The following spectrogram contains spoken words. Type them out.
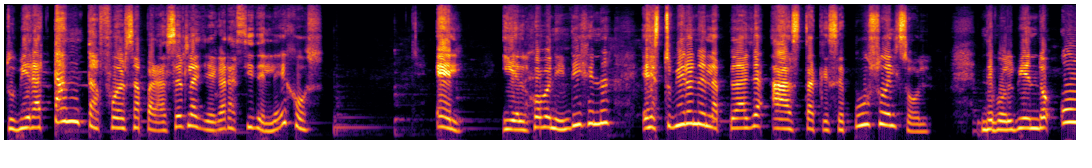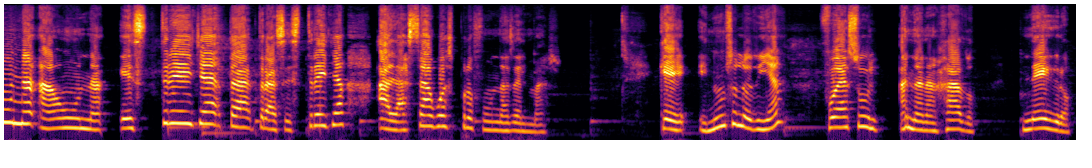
tuviera tanta fuerza para hacerla llegar así de lejos. Él y el joven indígena estuvieron en la playa hasta que se puso el sol, devolviendo una a una, estrella tras estrella, a las aguas profundas del mar, que en un solo día fue azul, anaranjado, negro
